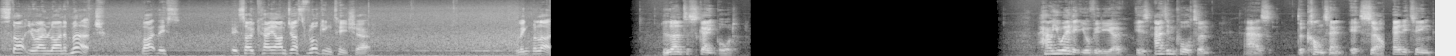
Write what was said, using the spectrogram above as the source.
start your own line of merch, like this It's Okay I'm Just Vlogging t-shirt. Link below. Learn to skateboard. How you edit your video is as important as the content itself. Editing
